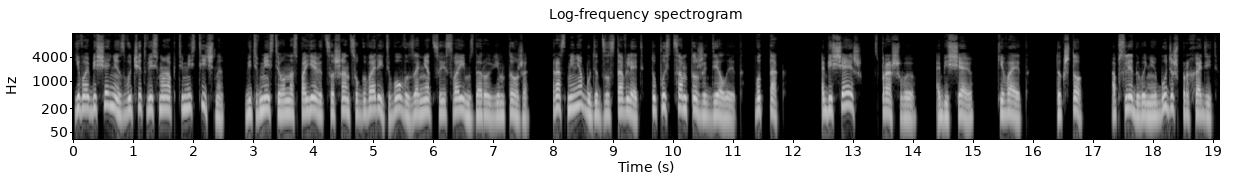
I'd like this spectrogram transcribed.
Его обещание звучит весьма оптимистично, ведь вместе у нас появится шанс уговорить Вову заняться и своим здоровьем тоже. Раз меня будет заставлять, то пусть сам тоже делает. Вот так. «Обещаешь?» — спрашиваю. «Обещаю», — кивает. «Так что, обследование будешь проходить?»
